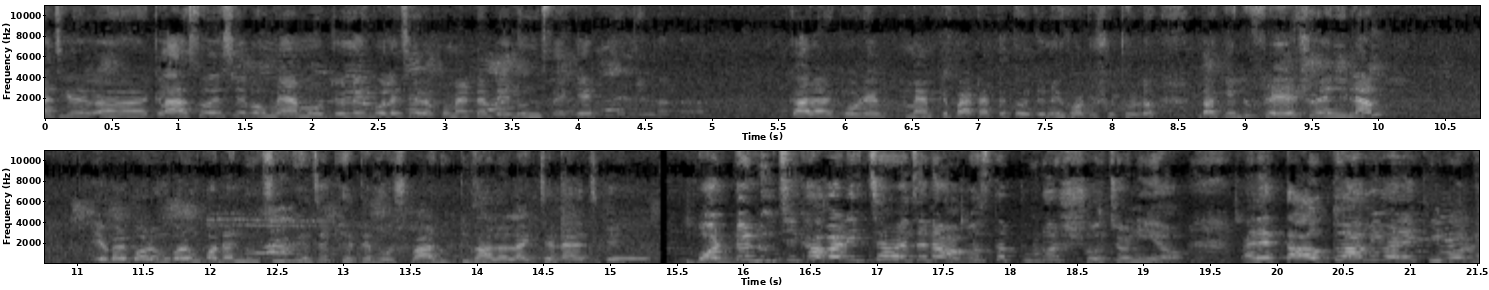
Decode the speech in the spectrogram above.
আজকে ক্লাস হয়েছে এবং ম্যাম ওর জন্যই বলেছে এরকম একটা বেলুন থেকে কালার করে ম্যামকে পাঠাতে, তো ওর জন্যই ফটোশ্যুট হলো। বাকি একটু ফ্রেশ হয়ে নিলাম। এবার গরম গরম কটা লুচি ভেজে খেতে বসবো, আর রুটি ভালো লাগছে না আজকে। বড্ড লুচি খাবার ইচ্ছা হয়েছে না, অবস্থা পুরো শোচনীয়। মানে তাও তো আমি মানে কি বলব?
